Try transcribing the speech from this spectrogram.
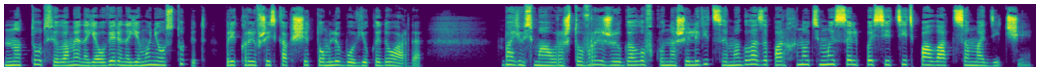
Но тут Филомена, я уверена, ему не уступит, прикрывшись как щитом любовью к Эдуарда. Боюсь, Маура, что в рыжую головку нашей львицы могла запорхнуть мысль посетить палаццо Мадичи.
